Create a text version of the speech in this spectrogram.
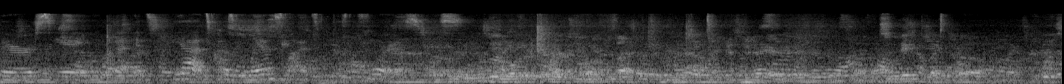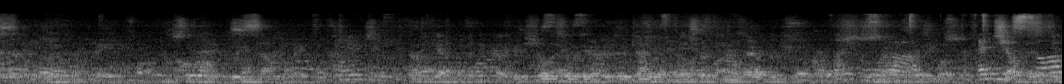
they're seeing that it's, yeah, it's causing landslides because the forest is like, yeah, And we saw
